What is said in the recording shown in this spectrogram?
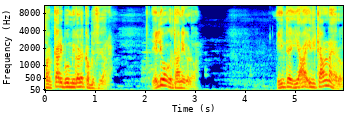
ಸರ್ಕಾರಿ ಭೂಮಿಗಳೇ ಕಬಳಿಸಿದ್ದಾರೆ ಎಲ್ಲಿ ಹೋಗುತ್ತೆ ಆನೆಗಳು? ఇది ఇది కారణం ಯಾರು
